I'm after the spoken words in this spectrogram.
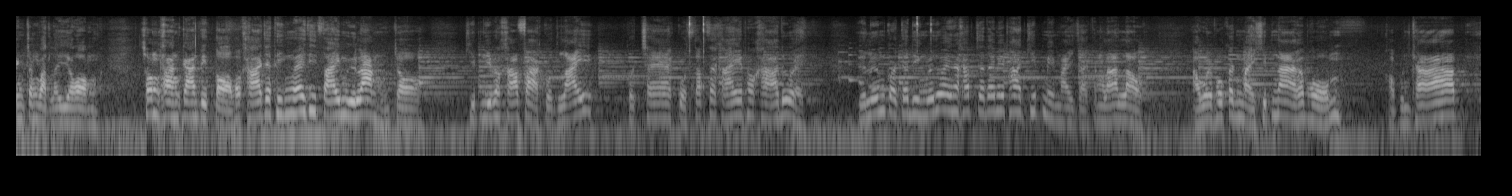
งจังหวัดระยอง ช่องทางการติดต่อพ่อค้าจะทิ้งไว้ที่ซ้ายมือล่างของจอ คลิปนี้พ่อค้าฝากกดไลค์กดแชร์กดซับสไครต์พ่อค้าด้วย อย่าลืมกดกระดิ่งไว้ด้วยนะครับ จะได้ไม่พลาดคลิปใหม่ๆจากทางร้านเรา เอาไว้พบกันใหม่คลิปหน้าครับผม ขอบคุณครับ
